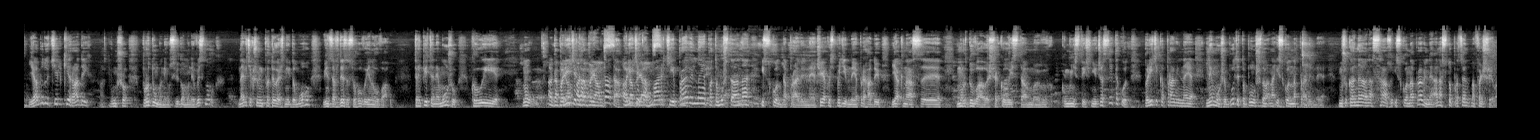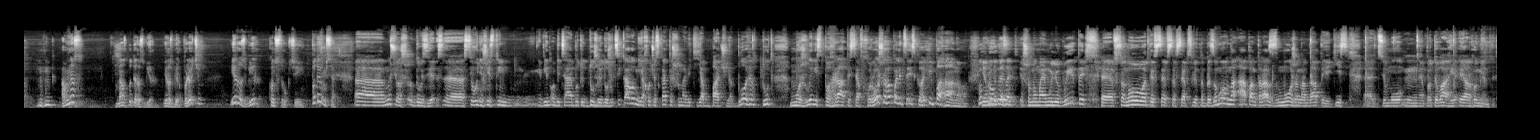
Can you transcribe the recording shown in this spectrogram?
я буду тільки радий, тому що продуманий, усвідомлений висновок, навіть якщо він протилежний до мого, він завжди заслуговує на увагу. Терпіти не можу, коли ну, політика, одобрямс. та, та, політика Одобрямс. партії правильна, тому що вона ісконно правильна, чи якось подібне. Я пригадую, як нас е, мордували ще колись там е, в комуністичні часи. Так от, політика правильна не може бути, тому що вона ісконно правильна. Тому що коли вона сразу ісконно правильна, вона стопроцентно фальшива. А в нас, в нас буде розбір. І розбір польотів, і розбір конструкції. Подивимося. Е, ну що ж, друзі, е, сьогоднішній стрім він обіцяє бути дуже і дуже цікавим. Я хочу сказати, що навіть я бачу як блогер тут можливість погратися в хорошого поліцейського і поганого. Я буду казати, що ми маємо любити, е, вшановувати все, все, все абсолютно безумовно. А пан Тарас зможе надати якісь цьому противаги і аргументи.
